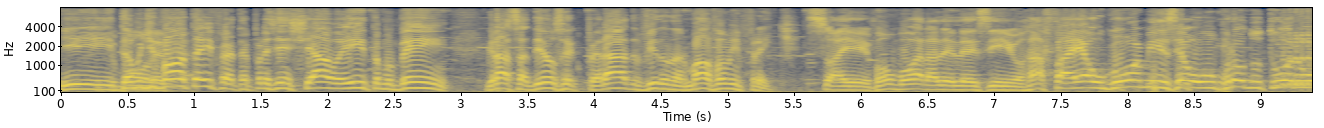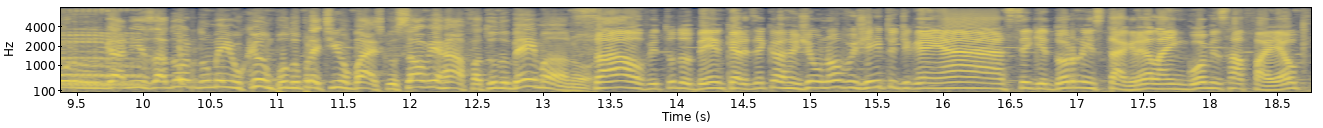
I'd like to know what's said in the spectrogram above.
E bom, de Lelê. volta aí, Feta, presencial aí, tamo bem, graças a Deus, recuperado, vida normal, vamos em frente. Isso aí, vambora, Lelezinho. Rafael Gomes é o produtor, o organizador do meio-campo do Pretinho Básico. Salve, Rafa, tudo bem, mano? Salve, tudo bem? Eu quero dizer que eu arranjei um novo jeito de ganhar seguidor no Instagram, lá em Gomes Rafael, que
